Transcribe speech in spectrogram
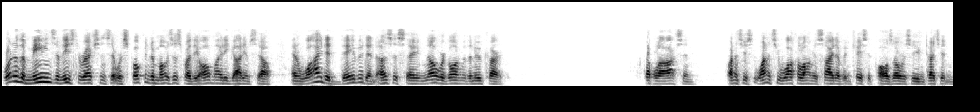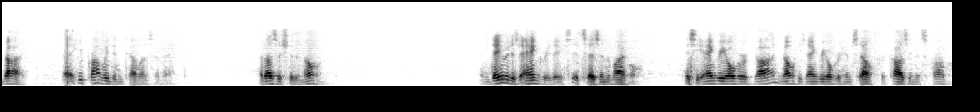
What are the meanings of these directions that were spoken to Moses by the Almighty God Himself? And why did David and Uzzah say, no, we're going with a new cart? A couple of oxen. Why don't you, why don't you walk along the side of it in case it falls over so you can touch it and die? Uh, he probably didn't tell Uzzah that. But Uzzah should have known. And David is angry, it says in the Bible. Is he angry over God? No, he's angry over himself for causing this problem.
